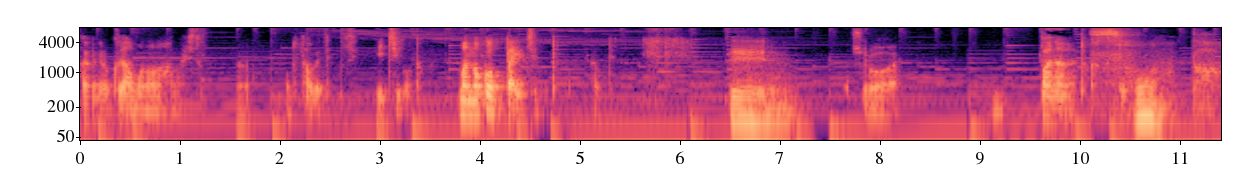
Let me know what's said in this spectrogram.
さっきの果物の話とか、うん、ほんと食べてますよいちごとかまあ残ったいちごとか食べてえ面白い。バナナとかそうなんだ。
